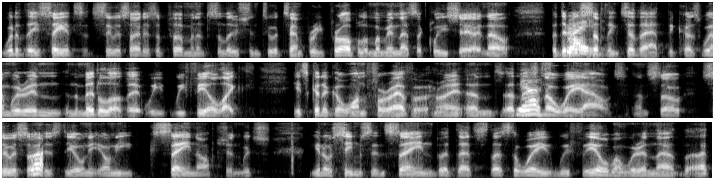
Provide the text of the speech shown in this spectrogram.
what do they say it's suicide is a permanent solution to a temporary problem i mean that's a cliche i know but there right. is something to that because when we're in in the middle of it we we feel like it's going to go on forever, right? And, and yes. there's no way out. And so suicide well, is the only only sane option, which you know seems insane, but that's that's the way we feel when we're in that that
